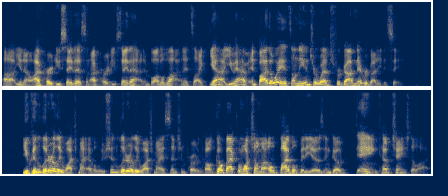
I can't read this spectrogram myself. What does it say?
uh, you know, I've heard you say this and I've heard you say that and blah, blah, blah. And it's like, yeah, you have. And by the way, it's on the interwebs for God and everybody to see. You can literally watch my evolution, literally watch my ascension protocol. Go back and watch all my old Bible videos and go, dang, Cub changed a lot.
